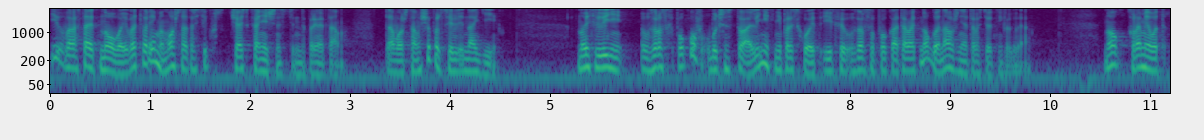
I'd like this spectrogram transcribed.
и вырастает новая. И в это время может отрасти часть конечности, например, там, того же там щупальца или ноги. Но если линий у взрослых пауков, у большинства линий не происходит. Если у взрослого паука оторвать ногу, она уже не отрастет никогда. Но кроме вот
